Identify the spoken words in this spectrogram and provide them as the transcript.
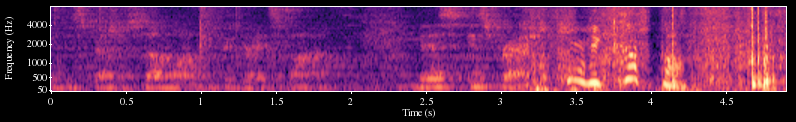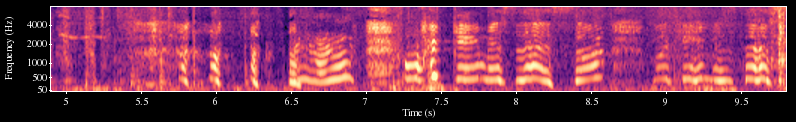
with a special someone with a great smile. This is Fresh. Goofball. what game is this, huh? What game is this?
